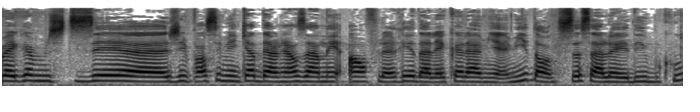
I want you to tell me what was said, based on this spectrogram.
bien, comme je disais, euh, j'ai passé mes quatre dernières années en Floride à l'école à Miami, donc ça, ça l'a aidé beaucoup.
